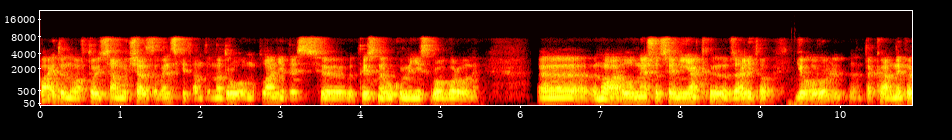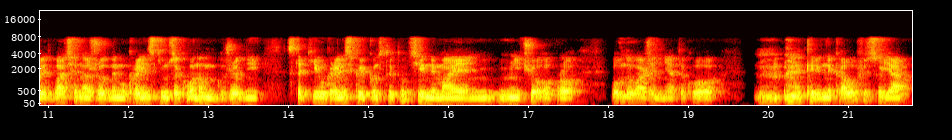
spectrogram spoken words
Байдену, а в той самий час Зеленський там на другому плані десь тисне руку міністру оборони. Е, ну а головне, що це ніяк е, взагалі-то його роль така не передбачена жодним українським законом. В жодній статті української конституції немає нічого про повноваження такого керівника офісу. Я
